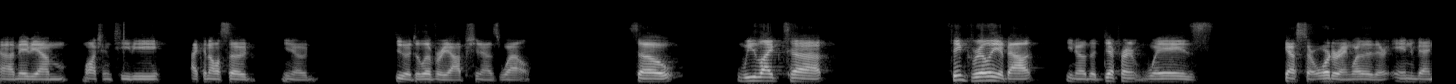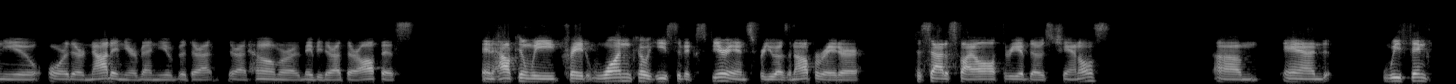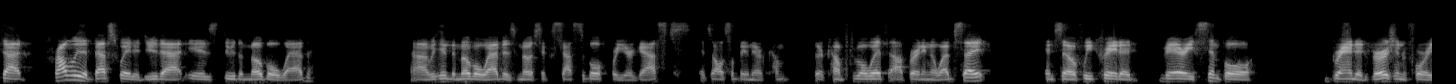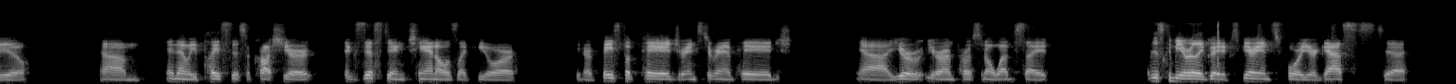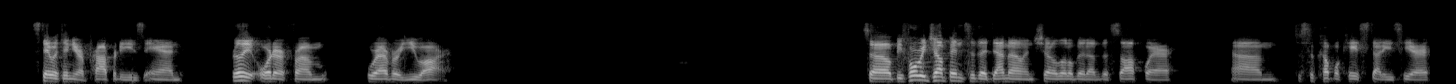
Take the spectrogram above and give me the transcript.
uh, maybe I'm watching TV, I can also, you know, do a delivery option as well. So we like to think really about, you know, the different ways guests are ordering, whether they're in venue or they're not in your venue, but they're at they're at home or maybe they're at their office. And how can we create one cohesive experience for you as an operator to satisfy all three of those channels? Um, and we think that probably the best way to do that is through the mobile web. Uh, we think the mobile web is most accessible for your guests. It's all something they're com- they're comfortable with operating a website. And so if we create a very simple branded version for you. Um, and then we place this across your existing channels like your you know Facebook page, your Instagram page, uh, your your own personal website. This can be a really great experience for your guests to stay within your properties and really order from wherever you are. So before we jump into the demo and show a little bit of the software, um, just a couple case studies here.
